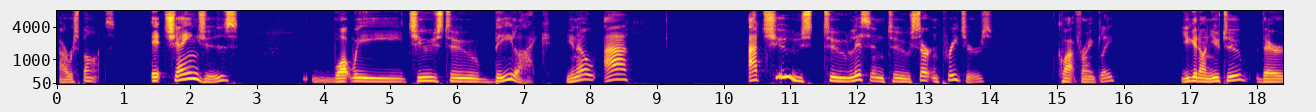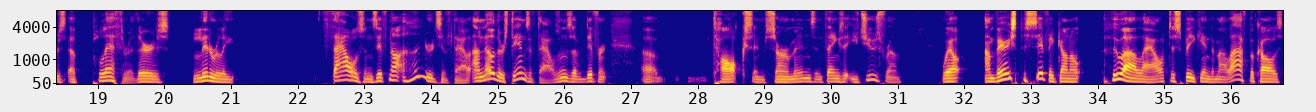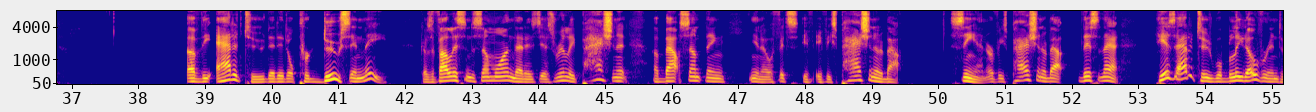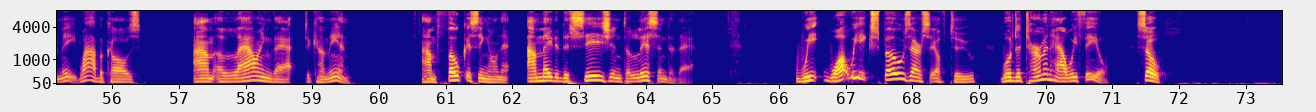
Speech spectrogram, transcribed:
our response. It changes what we choose to be like. You know, I I choose to listen to certain preachers, quite frankly. You get on YouTube, there's a plethora. There's literally thousands, if not hundreds of thousands. I know there's tens of thousands of different uh, talks and sermons and things that you choose from. Well, I'm very specific on who I allow to speak into my life because of the attitude that it'll produce in me. Because if I listen to someone that is just really passionate about something, you know, if it's if, if he's passionate about sin or if he's passionate about this and that, his attitude will bleed over into me. Why? Because I'm allowing that to come in. I'm focusing on that. I made a decision to listen to that. We what we expose ourselves to will determine how we feel. So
